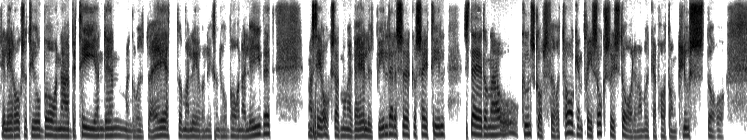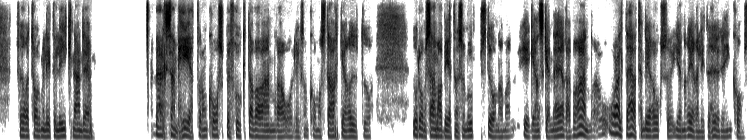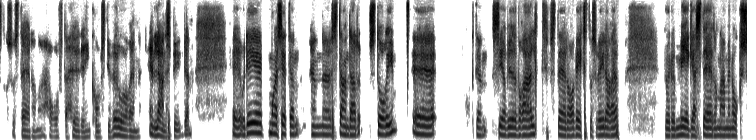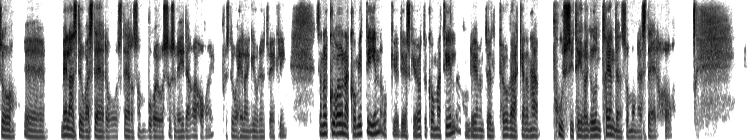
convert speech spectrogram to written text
Det leder också till urbana beteenden, man går ut och äter, man lever liksom det urbana livet. Man ser också att många välutbildade söker sig till städerna och kunskapsföretagen trivs också i staden. Man brukar prata om kluster och företag med lite liknande verksamheter, de korsbefruktar varandra och liksom kommer starkare ut ur, ur de samarbeten som uppstår när man är ganska nära varandra. Och allt det här tenderar också att generera lite högre inkomster så städerna har ofta högre inkomstnivåer än, än landsbygden. Eh, och det är på många sätt en, en eh, standardstory. Eh, och den ser vi överallt. Städer har växt och så vidare. Både megastäderna men också eh, mellanstora städer och städer som Borås och så vidare har på stora hela en god utveckling. Sen har Corona kommit in och eh, det ska jag återkomma till om det eventuellt påverkar den här positiva grundtrenden som många städer har.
